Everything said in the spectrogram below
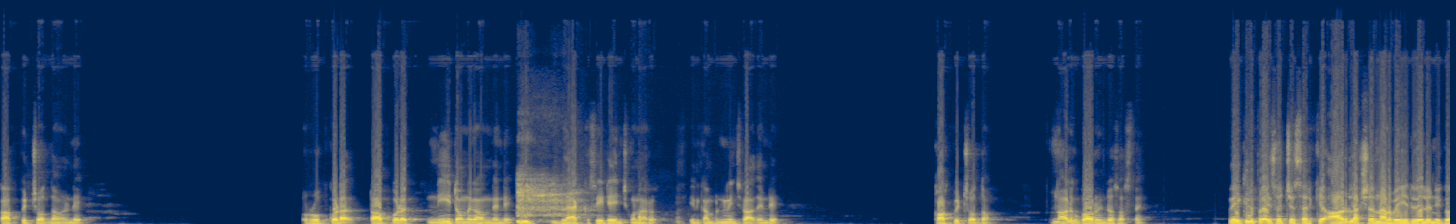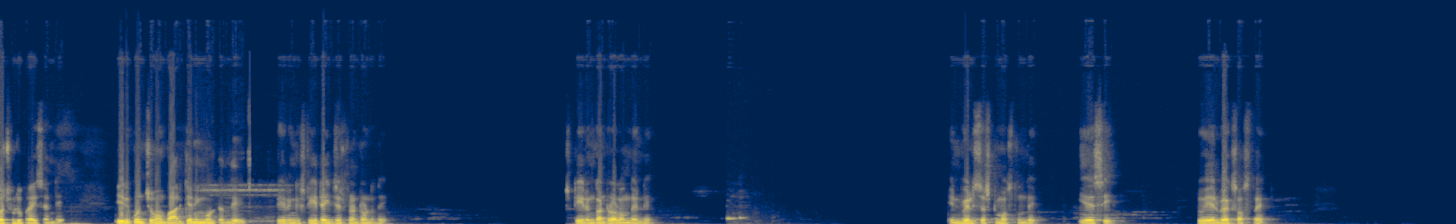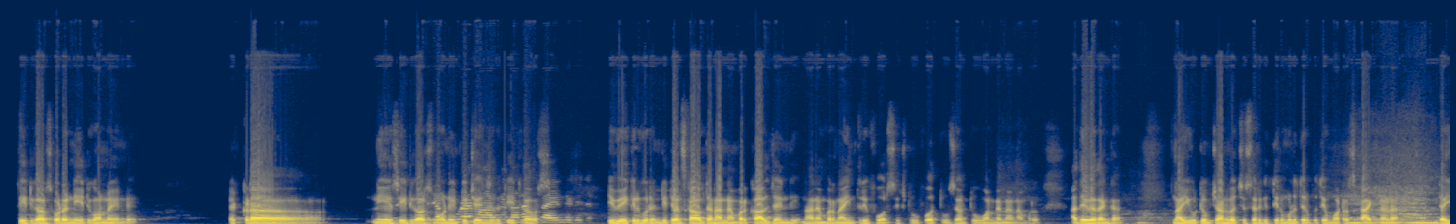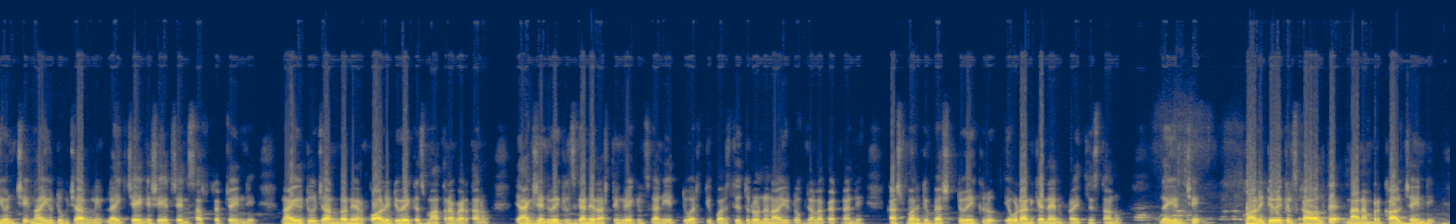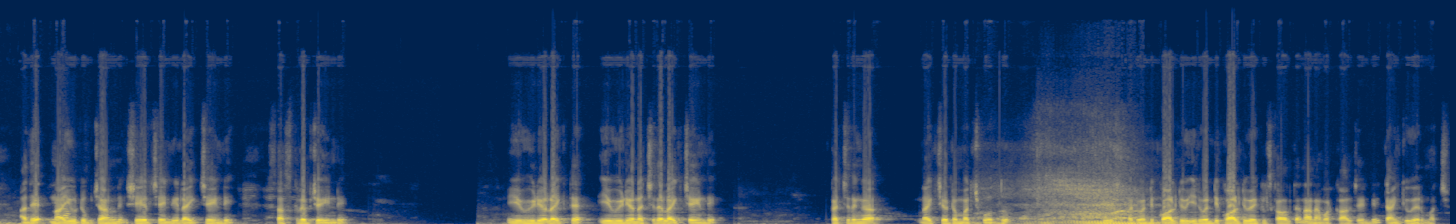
కాక్పిట్ చూద్దామండి. రూప్ కూడా టాప్ కూడా నీట్ ఉందిగా ఉందండి. బ్లాక్ సీట్ వేయించుకున్నారు. ఇది కంపెనీ నుంచి రాదండి. కాక్పిట్ చూద్దాం. నాలుగు పవర్ విండోస్ వస్తాయి. వెహికల్ ప్రైస్ వచ్చేసరికి ఆరు లక్షల నలభై ఐదు వేలు నెగోషియబుల్ ప్రైస్ అండి. ఇది కొంచెం బార్గెనింగ్ ఉంటుంది. స్టీరింగ్ స్ట్రీట్ అడ్జస్ట్మెంట్ ఉంటుంది. స్టీరింగ్ కంట్రోల్ ఉందండి. ఇన్బిల్డ్ సిస్టమ్ వస్తుంది. ఏసీ టూ ఇయర్ బ్యాగ్స్ వస్తాయి. సీట్ కవర్స్ కూడా నీట్గా ఉన్నాయండి. ఎక్కడ నీ seat covers no need to change the seat covers ఈ వెహికల్ గురించి డీటెయిల్స్ కావాలంటే నా నెంబర్ కాల్ చేయండి. నా number nine three four six two four two seven two one నా నెంబరు. అదేవిధంగా నా యూట్యూబ్ ఛానల్ వచ్చేసరికి తిరుమల తిరుపతి మోటార్స్ కాకినాడ దయ్యుంచి నా యూట్యూబ్ ఛానల్ని లైక్ చేయండి షేర్ చేయండి సబ్స్క్రైబ్ చేయండి. నా యూట్యూబ్ ఛానల్లో నేను క్వాలిటీ వెహికల్స్ మాత్రమే పెడతాను. యాక్సిడెంట్ వెహికల్స్ కానీ రస్టింగ్ వెహికల్స్ కానీ ఎటువంటి పరిస్థితుల్లోనూ నా యూట్యూబ్ ఛానల్లో పెట్టండి కస్టమర్కి బెస్ట్ వెహికల్ ఇవ్వడానికే నేను ప్రయత్నిస్తాను. దయ్యుంచి క్వాలిటీ వెహికల్స్ కావాలంటే నా నెంబర్కి కాల్ చేయండి. అదే నా యూట్యూబ్ ఛానల్ని షేర్ చేయండి లైక్ చేయండి సబ్స్క్రైబ్ చేయండి. ఈ వీడియో లైక్తే ఈ వీడియో నచ్చితే లైక్ చేయండి. ఖచ్చితంగా లైక్ చేయటం మర్చిపోవద్దు. ప్లీజ్ అటువంటి క్వాలిటీ ఇటువంటి క్వాలిటీ వెహికల్స్ కావాలంటే నా నెంబర్కి కాల్ చేయండి. Thank you very much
